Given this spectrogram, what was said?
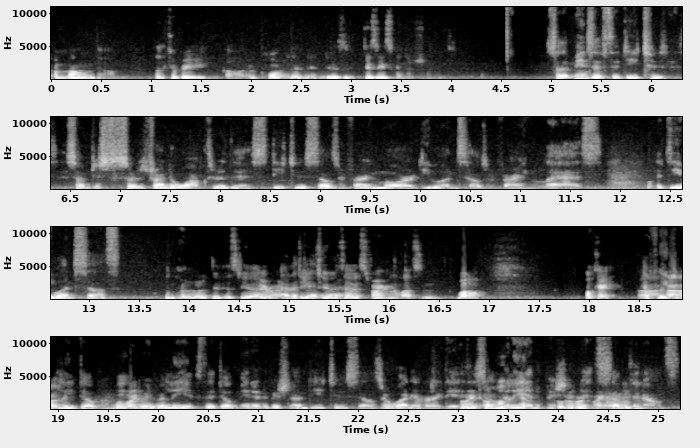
among them that could be uh, important in, in disease conditions. So that means if the D2, so I'm just sort of trying to walk through this. D2 cells are firing more, D1 cells are firing less. The D1 cells, No, no, no, it's the other Have right. it the D other two way? that is firing less. And, well, okay. if we uh, uh, dopamine, right. we relieve the dopamine inhibition on D2 cells or whatever it is. Right, It's not uh-huh, really yeah. inhibition, Right, it's something mhm. else.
